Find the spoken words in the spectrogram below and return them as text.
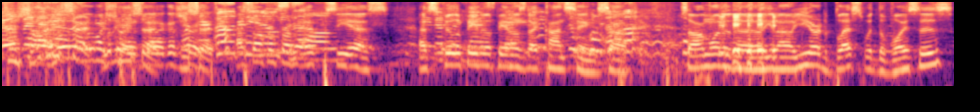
Too shy. Look at your shirt. Look at my Look at your shirt. I got shirt. shirt. I suffer from FCS. That's Filipino pianos that can't sing. So, so I'm one of the. You know, you are blessed with the voices.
